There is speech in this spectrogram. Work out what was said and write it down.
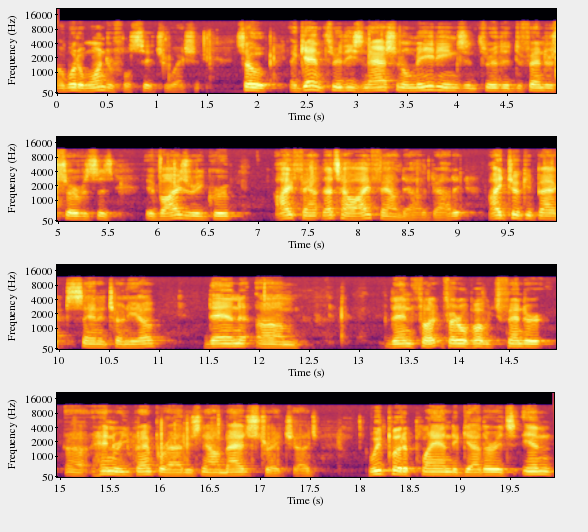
Uh, what a wonderful situation. So again, through these national meetings and through the Defender Services Advisory Group, I found, that's how I found out about it. I took it back to San Antonio. Then, um, then Federal Public Defender, uh, Henry Bemporad, who's now a magistrate judge, we put a plan together. It's in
